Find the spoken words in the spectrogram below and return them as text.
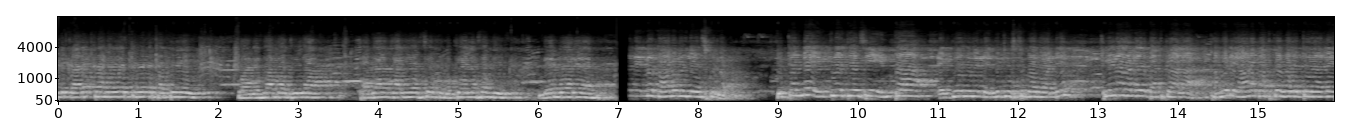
ఈ కార్యక్రమంలో ఎటువంటి ప్రతి మా నిజామాబాద్ జిల్లా ప్రధాన కార్యదర్శి ఒక ముఖ్యమైన సభ్యు మేము వారి. ఎన్నో దాడులు చేసుకున్నాం. ఇక్కడనే ఎంకరేజ్ చేసి ఇంత ఎంకరేజ్మెంట్ ఎందుకు ఇస్తున్నాము అంటే క్రీడలు అనేది బతకాలా. కబడ్డీ ఆడ బతకగలుగుతుందని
